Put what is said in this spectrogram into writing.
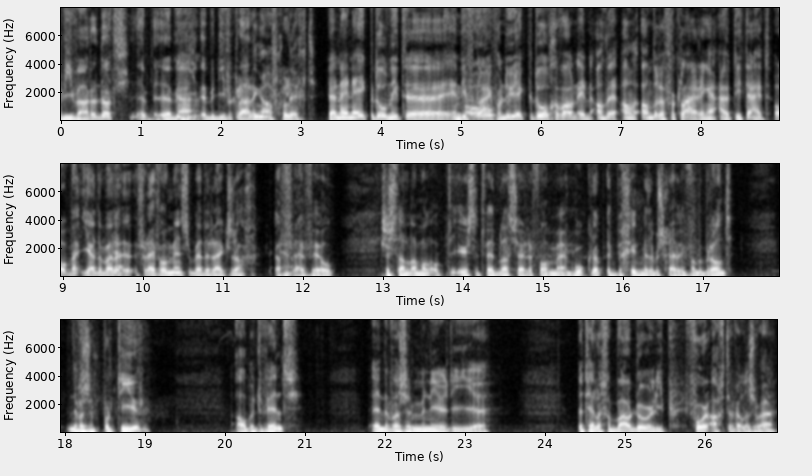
Wie waren dat? Hebben, ja. die, hebben die verklaringen afgelegd? Ja, nee, nee, ik bedoel niet uh, in die oh. verklaring van nu. Ik bedoel gewoon in andere, andere verklaringen uit die tijd. Oh, maar, ja, er waren ja. vrij veel mensen bij de Rijksdag. Of ja. vrij veel. Ze staan allemaal op de eerste twee bladzijden van mijn boek. Het begint met een beschrijving van de brand. Er was een portier, Albert Wendt. En er was een meneer die uh, het hele gebouw doorliep, voorachter weliswaar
